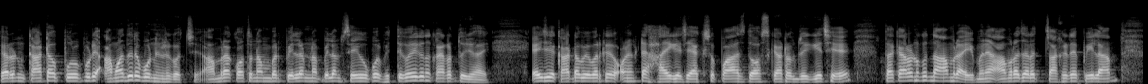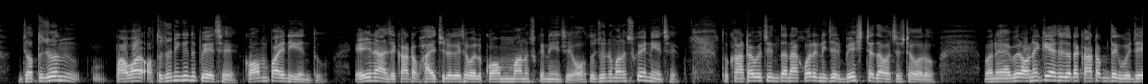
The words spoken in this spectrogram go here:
কারণ কাট অফ পুরোপুরি আমাদের উপর নির্ভর করছে। আমরা কত নাম্বার পেলাম, না পেলাম সেই উপর ভিত্তি করে কিন্তু কাট অফ তৈরি হয়। এই যে কাট অফ এবারকে অনেকটা হাই গেছে, একশো পাঁচ, দশ কাট অফ যে গেছে, তার কারণ কিন্তু আমরাই। মানে আমরা যারা চাকরিটা পেলাম, যতজন পাওয়ার অতজনই কিন্তু পেয়েছে, কম পায়নি কিন্তু। এই না যে কাট হাই চলে গেছে বলে কম মানুষকে নিয়েছে অতজনই মানুষকেই নিয়েছে। তো কাট চিন্তা না করে নিজের বেস্টটা দেওয়ার চেষ্টা করো। মানে এবার অনেকেই আছে যারা কাট অফ দেখবে যে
